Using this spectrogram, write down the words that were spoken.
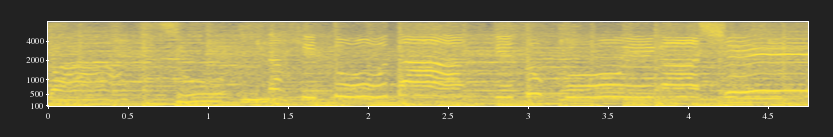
はそんな人だけど声がして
